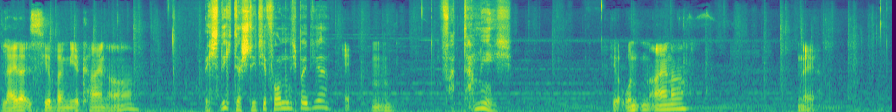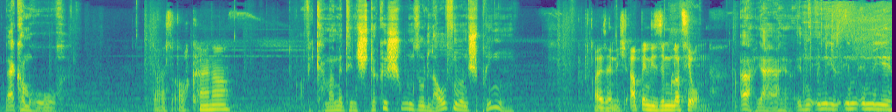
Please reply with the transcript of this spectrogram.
Leider ist hier bei mir keiner. Ich nicht, der steht hier vorne nicht bei dir? Nee, mm, mm. Verdammt. Hier unten einer. Nee, Na komm hoch. Da ist auch keiner. Oh, wie kann man mit den Stöckeschuhen so laufen und springen? Weiß ich nicht. Ab in die Simulation. Ah, ja, ja, ja. In, in, die, in, in die,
